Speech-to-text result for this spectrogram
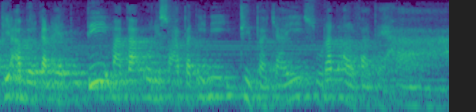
Diambilkan air putih, maka oleh sahabat ini dibacai surat Al-Fatihah.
